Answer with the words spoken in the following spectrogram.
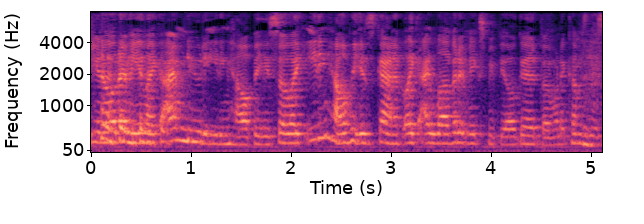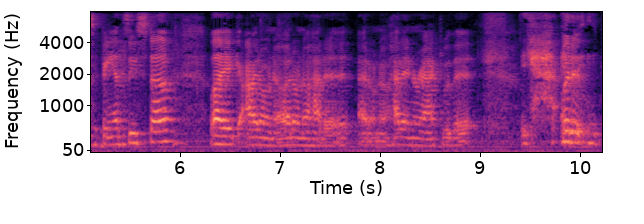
You know what I mean? Like I'm new to eating healthy, so like eating healthy is kind of like I love it. It makes me feel good, but when it comes to this fancy stuff, like I don't know. I don't know how to. I don't know how to interact with it. Yeah, But it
